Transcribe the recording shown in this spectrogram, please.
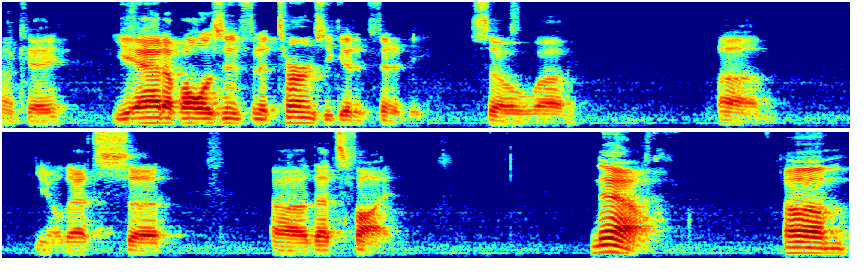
Okay, You add up all those infinite terms, you get infinity. So, um, um, you know, that's, uh, uh, that's fine. Now, um,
